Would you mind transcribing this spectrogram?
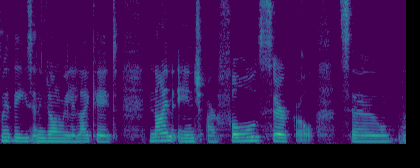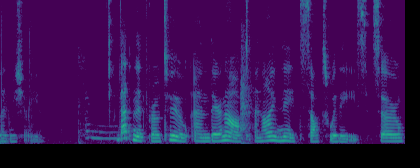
with these and you don't really like it, 9 inch are full circle. So let me show you. That knit pro too and they're not and I knit socks with these so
